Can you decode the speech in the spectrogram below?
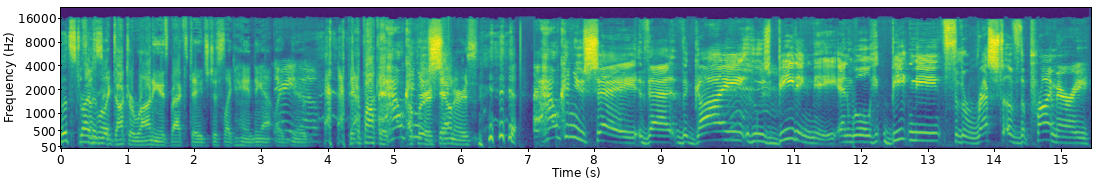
Let's Sounds more like Dr. Ronny is backstage, just like handing out, like, you, know, pick a pocket, How can you uppers, say- downers. how can you say that the guy who's beating me and will beat me for the rest of the primary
